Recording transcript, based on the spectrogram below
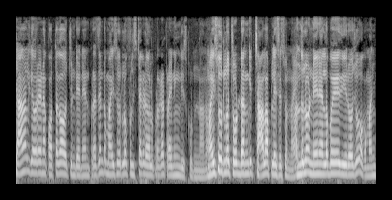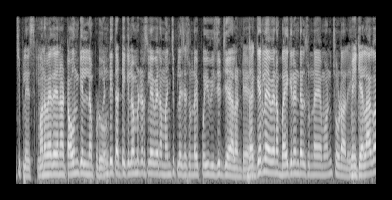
ఛానల్కి ఎవరైనా కొత్తగా వచ్చుంటే నేను ప్రెసెంట్ మైసూర్లో ఫుల్ స్టాక్ డెవలపర్గా ట్రైనింగ్ తీసుకుంటున్నాను. మైసూర్లో చూడడానికి చాలా ప్లేసెస్ ఉన్నాయి. అందులో నేను వెళ్ళబోయేది ఈ రోజు ఒక మంచి ప్లేస్కి. మనం ఏదైనా టౌన్కి వెళ్ళినప్పుడు ట్వంటీ థర్టీ కిలోమీటర్స్లో ఏవైనా మంచి ప్లేసెస్ ఉన్నాయి పోయి విజిట్ చేయాలంటే దగ్గరలో ఏవైనా బైక్ రెంటల్స్ ఉన్నాయేమో అని చూడాలి. మీకు ఎలాగో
